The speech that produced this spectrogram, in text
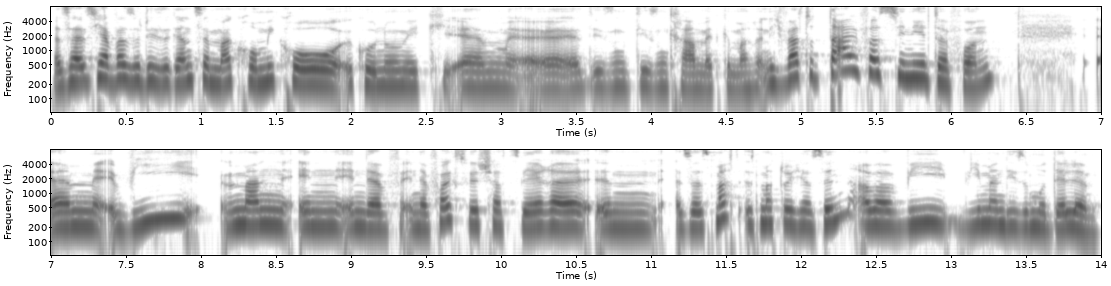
Das heißt, ich habe also diese ganze Makro-Mikroökonomik, ähm, äh, diesen, diesen Kram mitgemacht. Und ich war total fasziniert davon, ähm, wie man in, in, der, in der Volkswirtschaftslehre, ähm, also es macht, es macht durchaus Sinn, aber wie, wie man diese Modelle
